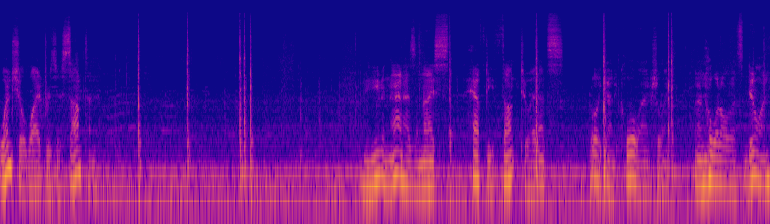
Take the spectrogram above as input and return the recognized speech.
windshield wipers or something. I mean, even that has a nice hefty thunk to it. That's really kind of cool, actually. I don't know what all that's doing.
